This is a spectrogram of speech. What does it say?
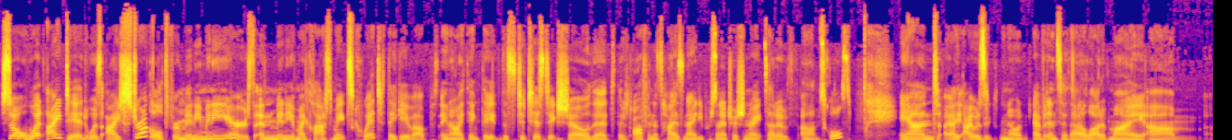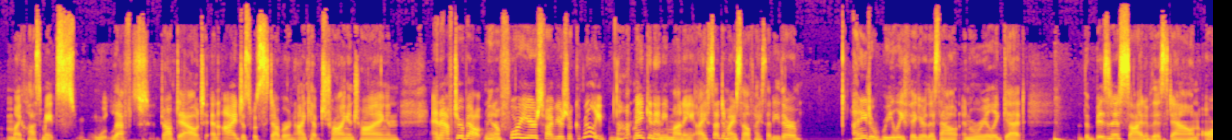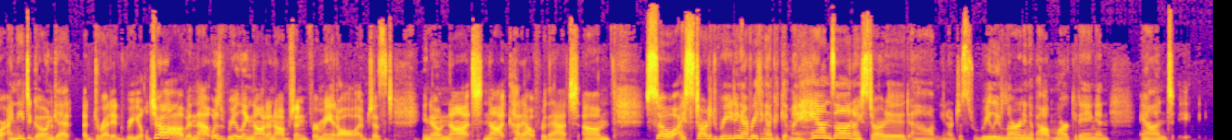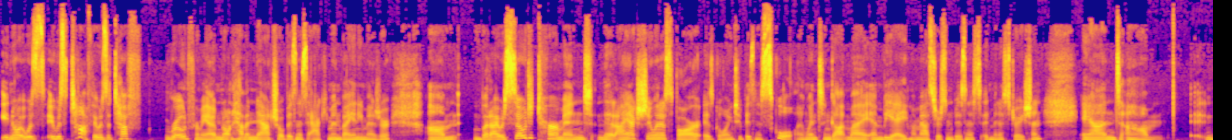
So what I did was I struggled for many, many years, and many of my classmates quit. They gave up. You know, I think they the statistics show that there's often as high as ninety percent attrition rates out of um, schools, and I, I, was, you know, evidence of that. A lot of my um, my classmates left, dropped out, and I just was stubborn. I kept trying and trying, and and after about you know four years, five years of really not making any money, I said to myself, I said either I need to really figure this out and really get the business side of this down, or I need to go and get a dreaded real job. And that was really not an option for me at all. I'm just, you know, not not cut out for that. Um, so I started reading everything I could get my hands on. I started, um, you know, just really learning about marketing and and you know, it was it was tough. It was a tough road for me. I don't have a natural business acumen by any measure. Um, but I was so determined that I actually went as far as going to business school. I went and got my MBA, my Master's in Business Administration. And um,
